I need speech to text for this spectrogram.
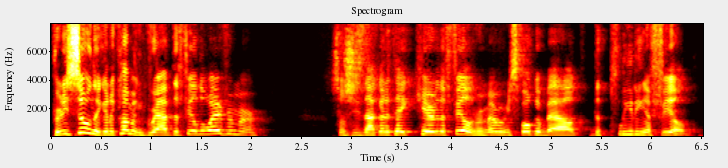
Pretty soon they're going to come and grab the field away from her. So she's not going to take care of the field. Remember, we spoke about depleting a field.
